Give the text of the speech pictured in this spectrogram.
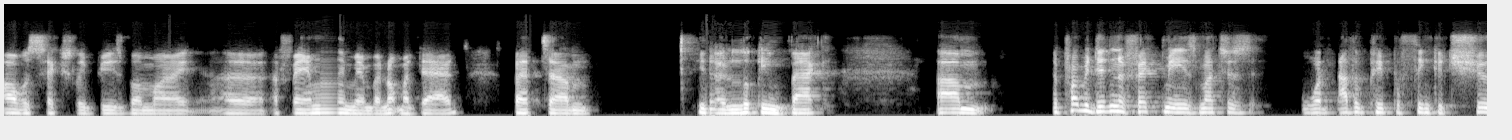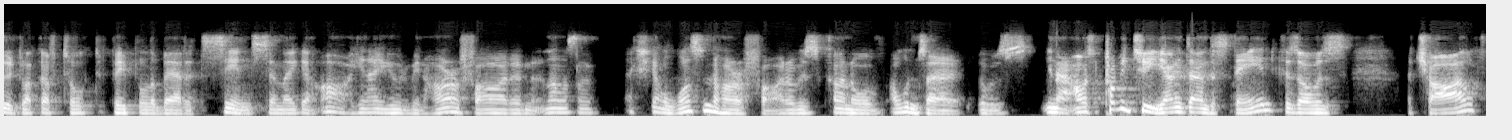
I, was sexually abused by my uh, a family member, not my dad, but um, you know, looking back, um, it probably didn't affect me as much as what other people think it should. Like I've talked to people about it since, and they go, "Oh, you know, you would have been horrified," and, and I was like, "Actually, I wasn't horrified. I was kind of, I wouldn't say it was, you know, I was probably too young to understand because I was a child.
